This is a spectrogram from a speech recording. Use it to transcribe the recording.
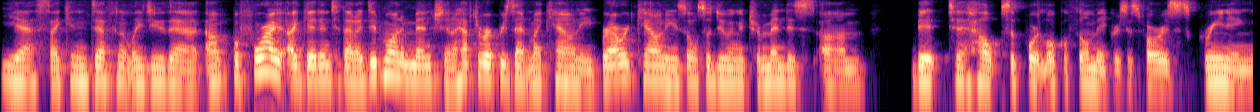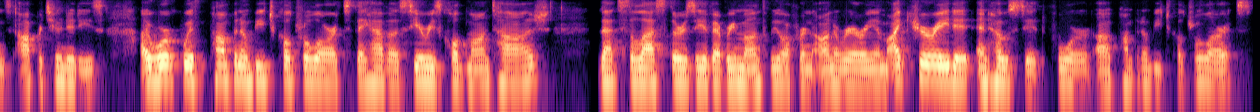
Yes, I can definitely do that. Um, before I, I get into that, I did want to mention I have to represent my county. Broward County is also doing a tremendous um, bit to help support local filmmakers as far as screenings opportunities. I work with Pompano Beach Cultural Arts. They have a series called Montage that's the last Thursday of every month. We offer an honorarium. I curate it and host it for uh, Pompano Beach Cultural Arts.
